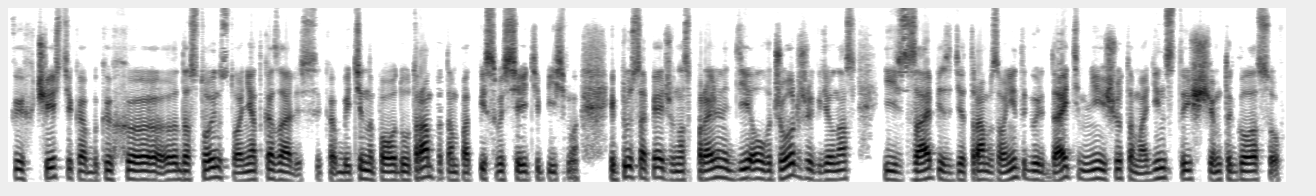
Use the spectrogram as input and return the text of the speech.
к их чести, как бы к их э, достоинству они отказались как бы идти на поводу у Трампа, там подписывать все эти письма. И плюс, опять же, у нас правильно делал в Джорджии, где у нас есть запись, где Трамп звонит и говорит, дайте мне еще там 11 тысяч чем-то голосов.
